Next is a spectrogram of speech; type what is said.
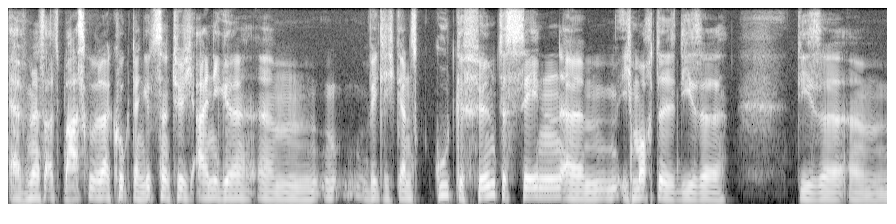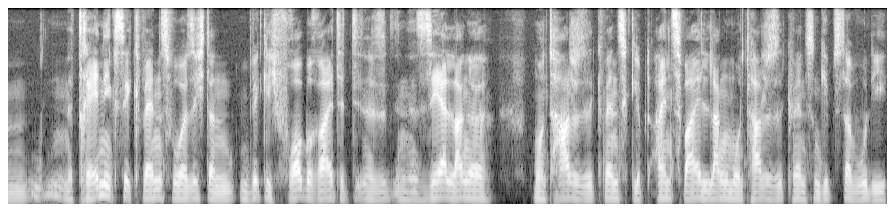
Ja, wenn man das als Basketballer guckt, dann gibt es natürlich einige ähm, wirklich ganz gut gefilmte Szenen. Ähm, ich mochte diese, diese ähm, eine Trainingssequenz, wo er sich dann wirklich vorbereitet, eine, sehr lange Montagesequenz gibt. Ein, zwei lange Montagesequenzen gibt es da, wo die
